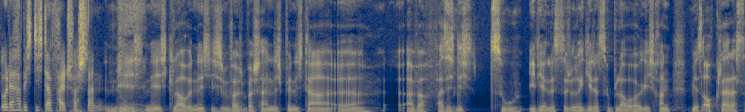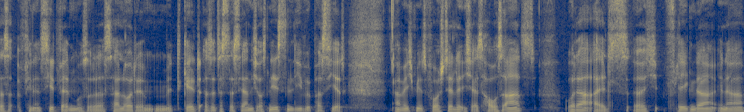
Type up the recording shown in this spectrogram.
oder habe ich dich da falsch verstanden? Nee, ich, nee, ich glaube nicht. Ich, wahrscheinlich bin ich da äh, einfach, weiß ich nicht, zu idealistisch oder da zu blauäugig ran. Mir ist auch klar, dass das finanziert werden muss oder dass da Leute mit Geld, also dass das ja nicht aus Nächstenliebe passiert. Aber wenn ich mir jetzt vorstelle, ich als Hausarzt oder als äh, Pflegender in einer,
